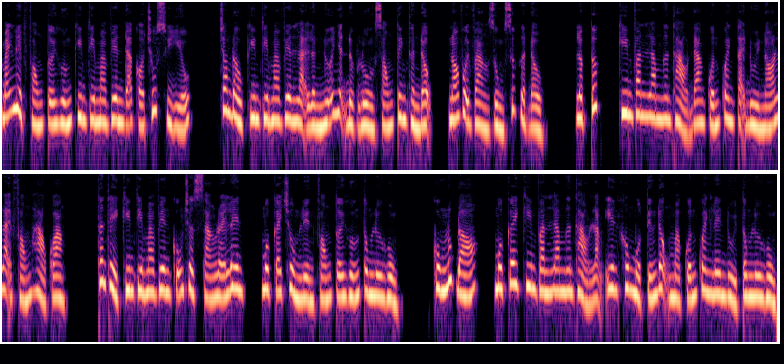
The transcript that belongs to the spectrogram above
mãnh liệt phóng tới hướng Kim Ti Ma Viên đã có chút suy yếu. Trong đầu Kim Ti Ma Viên lại lần nữa nhận được luồng sóng tinh thần động, nó vội vàng dùng sức gật đầu. Lập tức, Kim Văn Lam Ngân Thảo đang quấn quanh tại đùi nó lại phóng hào quang. Thân thể Kim Ti Ma Viên cũng chợt sáng lóe lên, một cái chùm liền phóng tới hướng Tông Lư Hùng. Cùng lúc đó, một cây Kim Văn Lam Ngân Thảo lặng yên không một tiếng động mà quấn quanh lên đùi Tông Lư Hùng.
